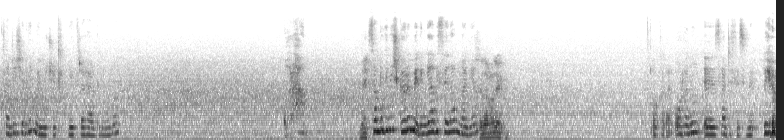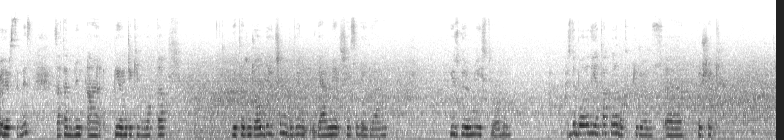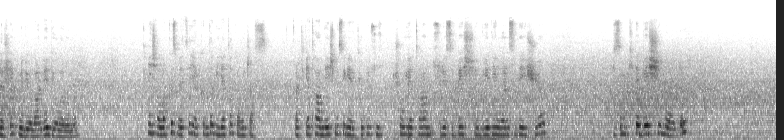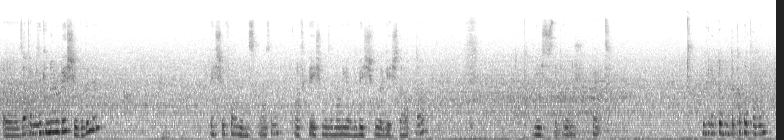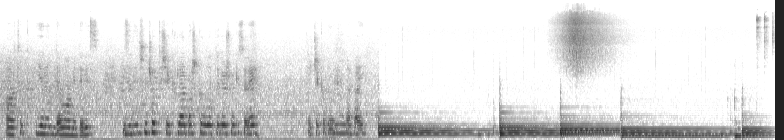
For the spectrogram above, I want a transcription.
Sence içebilir miyim 3 litre her gün bunu? Orhan Ne? sen bugün hiç görünmedin. Gel bir selam ver ya. Selamünaleyküm. O kadar. Orhan'ın e, sadece sesini duyabilirsiniz. Zaten dün e, bir önceki vlogda yeterince olduğu için bugün gelme şeysi değil yani. Yüz görümlü istiyor onu. Biz de bu arada yataklara bakıp duruyoruz. E, döşek. Döşek mi diyorlar? Ne diyorlar ona? İnşallah kısmetse yakında bir yatak alacağız. Artık yatağın değişmesi gerekiyor. Biliyorsunuz çoğu yatağın süresi 5 yıl, 7 yıl arası değişiyor. Bizimki de 5 yıl oldu. Ee, zaten bizimkinin ömrü 5 yıldı değil mi? 5 yıl falan olması lazım. Artık değişme zamanı geldi. 5 yıl da geçti hatta. Değişsek iyi olur. Evet. Bugünlük de burada kapatalım. Artık yarın devam ederiz. İzlediğiniz için çok teşekkürler. Başka vlogda görüşmek üzere. Hoşçakalın. Bay bay.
